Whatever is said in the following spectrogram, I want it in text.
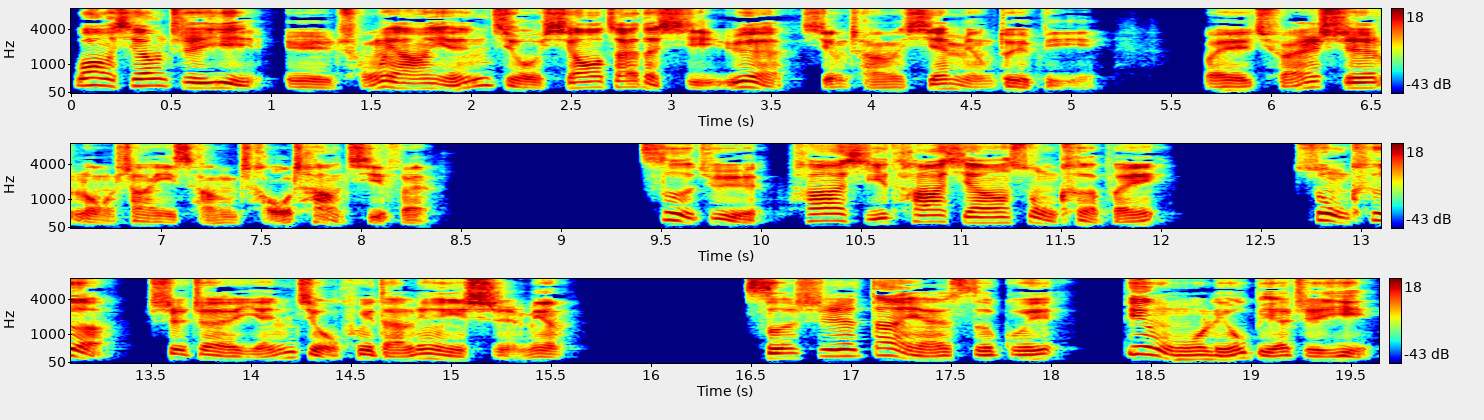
望乡之意与重阳饮酒消灾的喜悦形成鲜明对比，为全诗笼上一层惆怅气氛。次句“他席他乡送客杯”，送客。是这饮酒会的另一使命。此诗淡言思归，并无留别之意，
